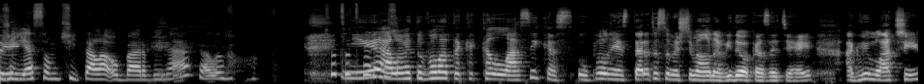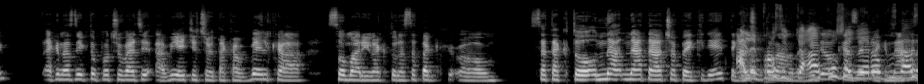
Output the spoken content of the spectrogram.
že ja som čítala o Barbinách, alebo... Nie, teraz? ale to bola taká klasika, úplne stará, to som ešte mala na videokazete, hej. Ak vy mladší, ak nás niekto počúvate a viete, čo je taká veľká somarina, ktorá sa tak um, sa takto na, natáča pekne. Tak Ale prosím ťa, akože nerob z nás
